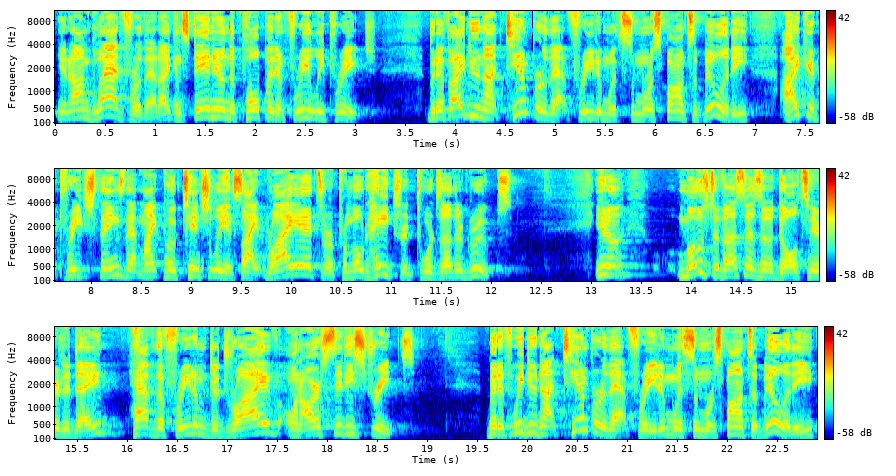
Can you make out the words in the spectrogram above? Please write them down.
You know, I'm glad for that. I can stand here in the pulpit and freely preach. But if I do not temper that freedom with some responsibility, I could preach things that might potentially incite riots or promote hatred towards other groups. You know, most of us as adults here today have the freedom to drive on our city streets. But if we do not temper that freedom with some responsibility,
